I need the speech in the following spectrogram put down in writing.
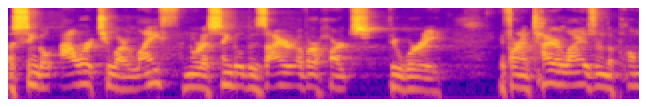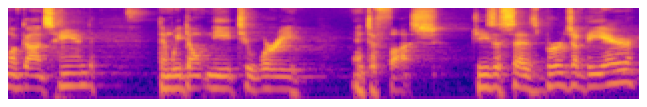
a single hour to our life, nor a single desire of our hearts through worry. If our entire lives are in the palm of God's hand, then we don't need to worry and to fuss. Jesus says, Birds of the air,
